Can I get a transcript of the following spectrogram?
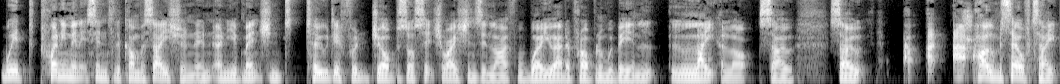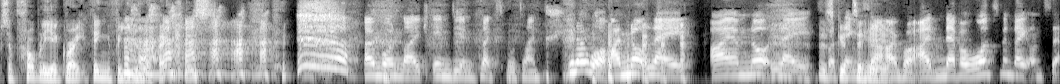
we're 20 minutes into the conversation and, and, you've mentioned two different jobs or situations in life where you had a problem with being late a lot so so at home self tapes are probably a great thing for you, right? I'm on like Indian flexible time. You know what? I'm not late. I am not late That's for things that I'm. I've never once been late on set.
